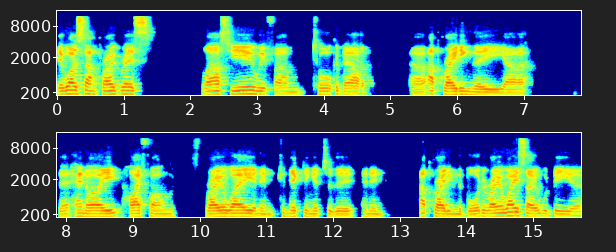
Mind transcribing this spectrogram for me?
there was some progress last year with um, talk about uh, upgrading the uh, the Hanoi Haiphong railway and then connecting it to the and then upgrading the border railway. So it would be a,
